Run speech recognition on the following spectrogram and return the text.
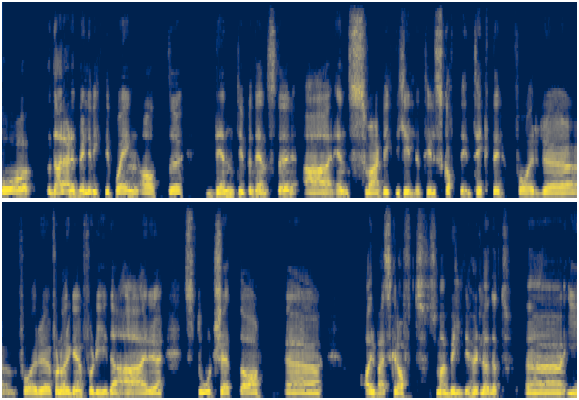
og der er det et veldig viktig poeng at den typen tjenester er en svært viktig kilde til skatteinntekter for, eh, for, for Norge. Fordi det er stort sett da eh, arbeidskraft som er veldig høyt lønnet eh, i,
